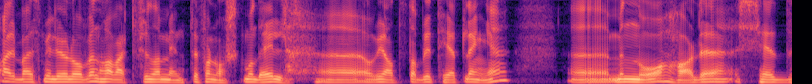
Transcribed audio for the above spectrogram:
arbeidsmiljøloven har vært fundamentet for norsk modell, uh, og vi har hatt stabilitet lenge. Uh, men nå har det skjedd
